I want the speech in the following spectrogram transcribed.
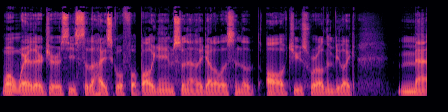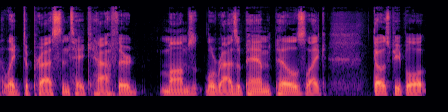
won't wear their jerseys to the high school football games. So now they got to listen to all of Juice WRLD and be like, mat like depressed and take half their mom's lorazepam pills like those people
